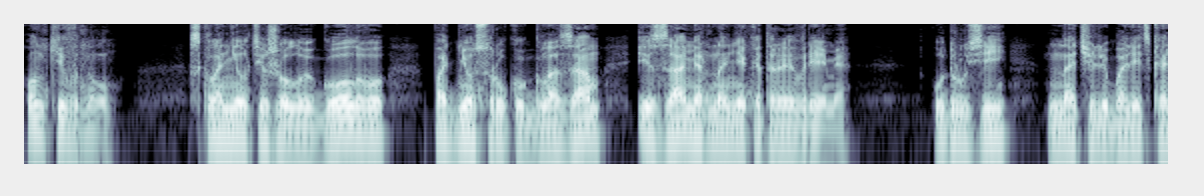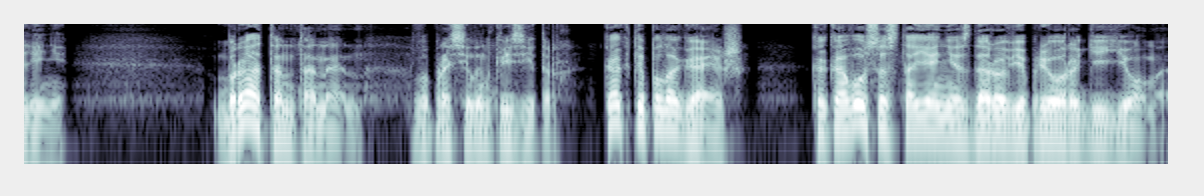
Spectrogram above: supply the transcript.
Он кивнул, склонил тяжелую голову, поднес руку к глазам и замер на некоторое время. У друзей начали болеть колени. «Брат Антонен», — вопросил инквизитор, — «как ты полагаешь, каково состояние здоровья приора Гийома?»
